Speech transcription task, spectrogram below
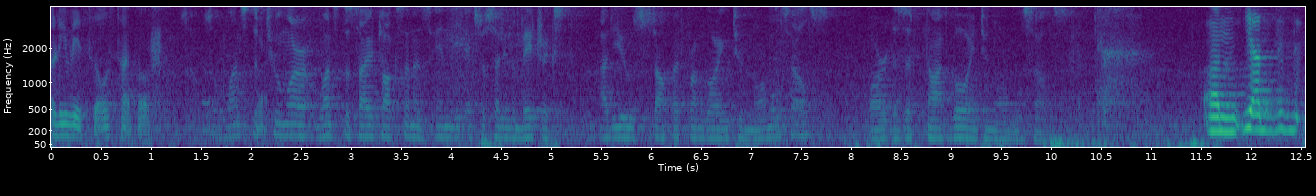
alleviate those type of, So, so once the tumor, once the cytotoxin is in the extracellular matrix, how do you stop it from going to normal cells? Or does it not go into normal cells? Um, yeah, th- th-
